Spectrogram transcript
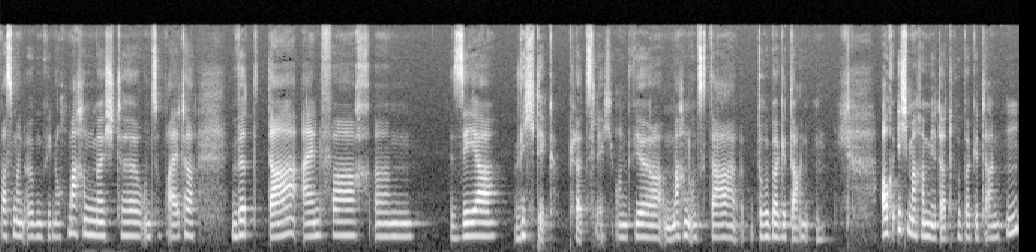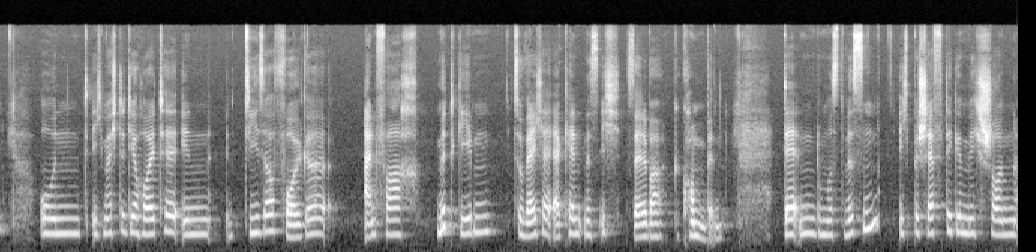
was man irgendwie noch machen möchte und so weiter, wird da einfach ähm, sehr wichtig plötzlich. Und wir machen uns da drüber Gedanken. Auch ich mache mir darüber Gedanken. Und ich möchte dir heute in dieser Folge einfach mitgeben, zu welcher Erkenntnis ich selber gekommen bin. Denn du musst wissen, ich beschäftige mich schon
